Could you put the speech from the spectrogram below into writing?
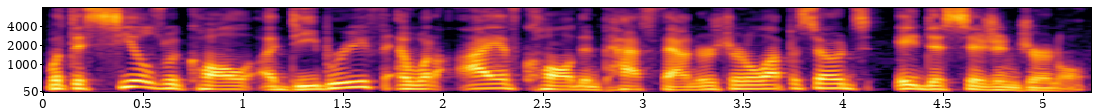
what the SEALs would call a debrief, and what I have called in past Founders Journal episodes a decision journal.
